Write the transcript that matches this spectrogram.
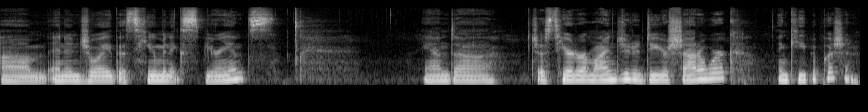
um, and enjoy this human experience. And uh, just here to remind you to do your shadow work and keep it pushing.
